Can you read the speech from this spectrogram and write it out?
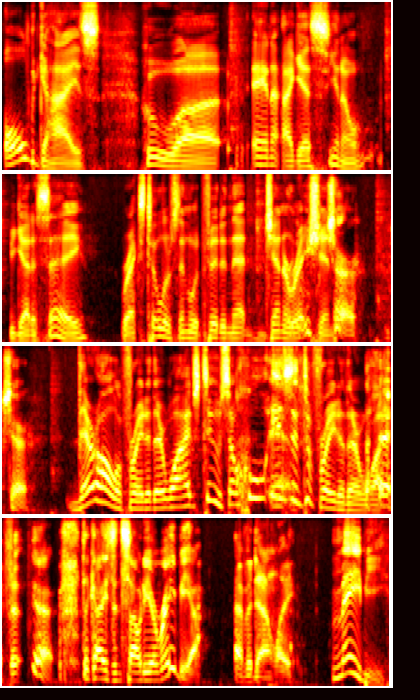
old guys who, uh, and I guess, you know, you got to say, Rex Tillerson would fit in that generation. Sure, sure. They're all afraid of their wives, too. So who not afraid of their wife? yeah, the guys in Saudi Arabia, evidently. Maybe.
